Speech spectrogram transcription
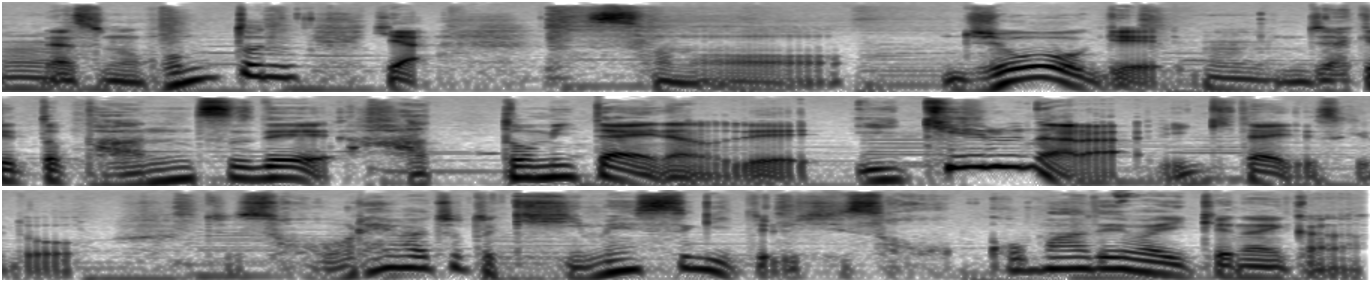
うん。その本当にいやその上下、うん。ジャケットパンツでハットみたいなのでいけるなら行きたいですけどそれはちょっと決めすぎてるしそこまではいけないかな。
